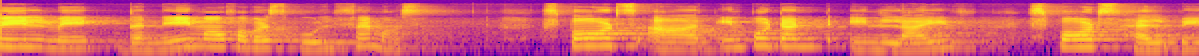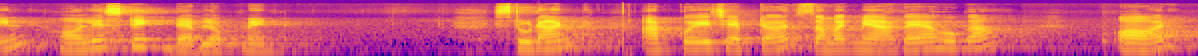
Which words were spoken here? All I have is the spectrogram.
will make the name of our school famous. Sports are important in life. Sports help in holistic development. Student, आपको ये चैप्टर समझ में आ गया होगा। और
